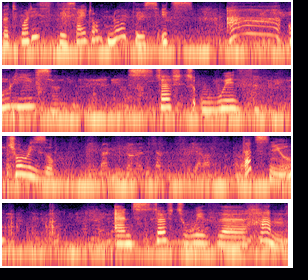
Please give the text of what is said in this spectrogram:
but what is this i don't know this it's ah olives stuffed with chorizo that's new and stuffed with uh, ham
